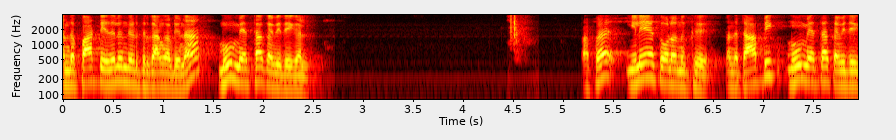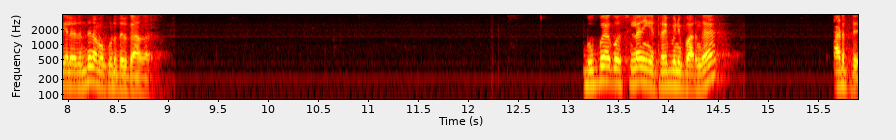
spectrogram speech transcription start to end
அந்த பாட்டு எதுலேருந்து எடுத்திருக்காங்க அப்படின்னா மூ மேத்தா கவிதைகள். அப்போ இளைய தோழனுக்கு அந்த டாபிக் மூ மேத்தா கவிதைகள் இருந்து நம்ம கொடுத்துருக்காங்க. புக் பேக் கொஸ்டின்லாம் நீங்கள் ட்ரை பண்ணி பாருங்கள் அடுத்து.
